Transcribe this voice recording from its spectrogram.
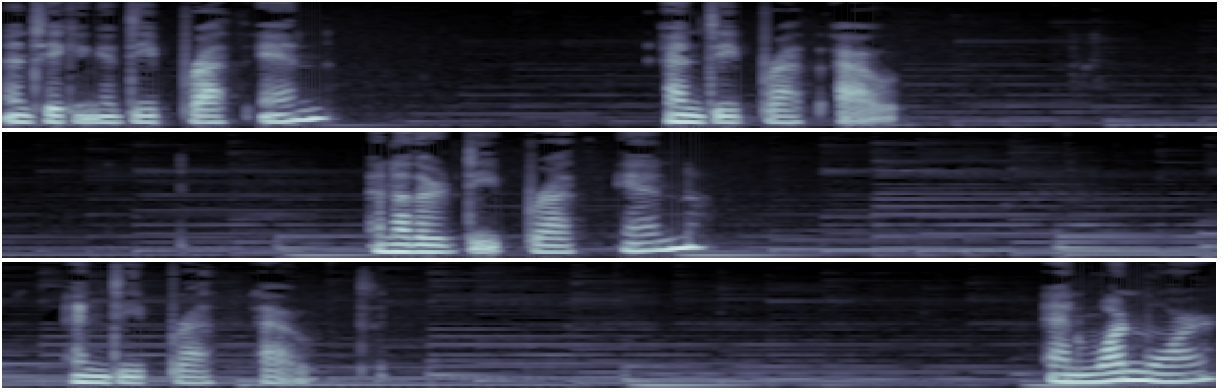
and taking a deep breath in and deep breath out. Another deep breath in and deep breath out. And one more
